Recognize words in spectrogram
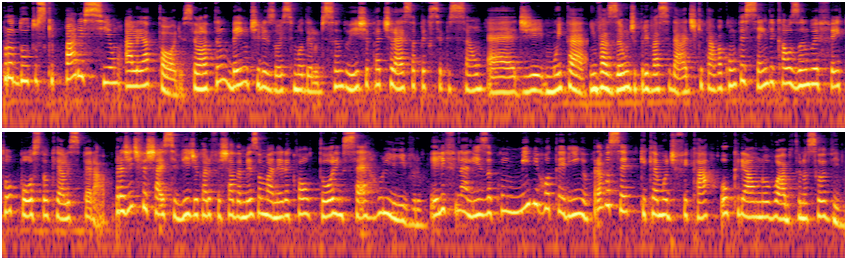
produtos que pareciam aleatórios. Então ela também utilizou esse modelo de sanduíche para tirar essa percepção é, de muita invasão de privacidade que estava acontecendo e causando o efeito oposto ao que ela esperava. Para a gente fechar esse vídeo, eu quero fechar da mesma maneira que o autor encerra o livro. Ele finaliza com um mini roteirinho para você que quer modificar ou criar um novo hábito na sua vida.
